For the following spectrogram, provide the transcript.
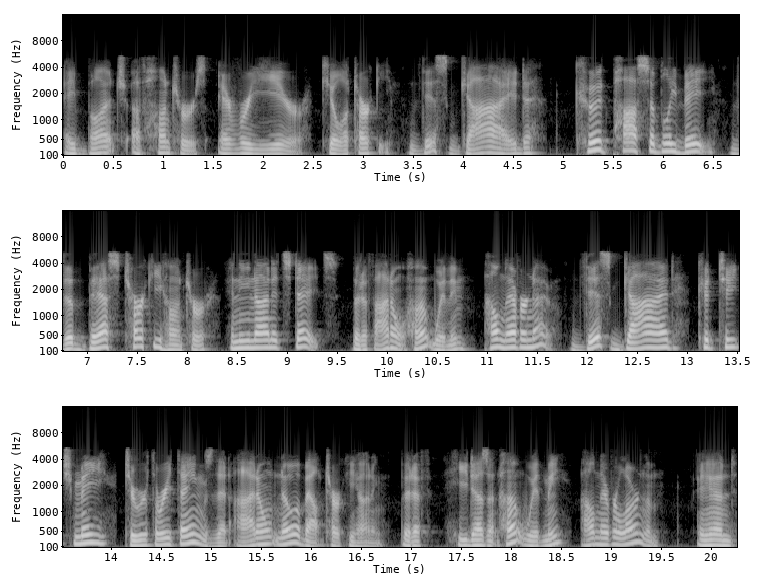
a bunch of hunters every year kill a turkey. This guide could possibly be the best turkey hunter in the United States. But if I don't hunt with him, I'll never know. This guide could teach me two or three things that I don't know about turkey hunting. But if he doesn't hunt with me, I'll never learn them. And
